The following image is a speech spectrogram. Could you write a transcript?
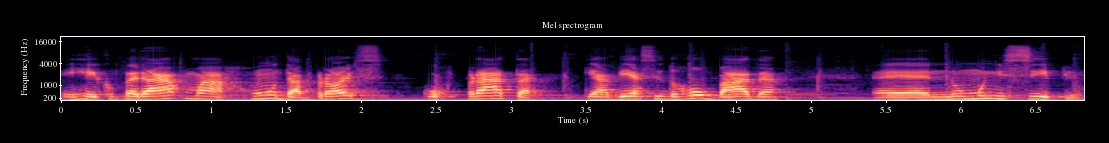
em recuperar uma Honda Bros cor prata que havia sido roubada é, no município.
